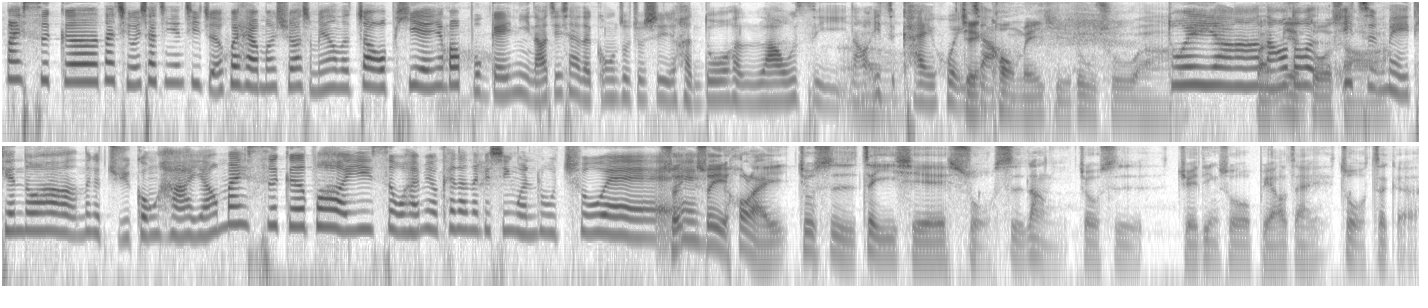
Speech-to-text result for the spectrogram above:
麦斯哥，那请问一下今天记者会还有没有需要什么样的照片，要不要补给你？然后接下来的工作就是很多很 lousy，然后一直开会这样。监控媒体露出啊，对呀、版然后都一直啊每天都要那个鞠躬哈腰。麦斯哥，不好意思，我还没有看到那个新闻露出哎、所以所以后来就是这一些琐事，让你就是决定说不要再做这个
